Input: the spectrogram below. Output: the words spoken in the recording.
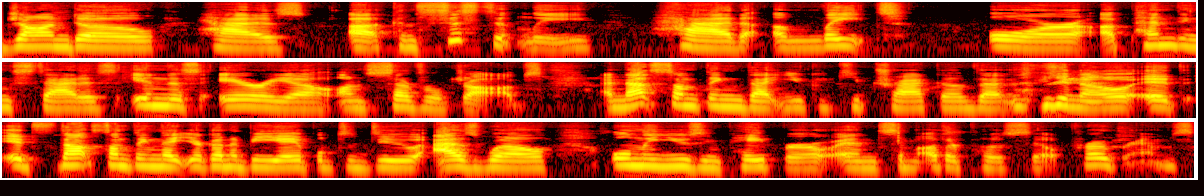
John Doe has uh, consistently had a late or a pending status in this area on several jobs. And that's something that you could keep track of that, you know, it, it's not something that you're going to be able to do as well only using paper and some other post sale programs.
